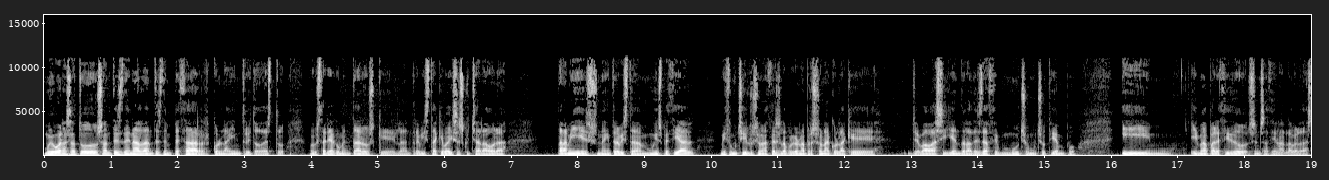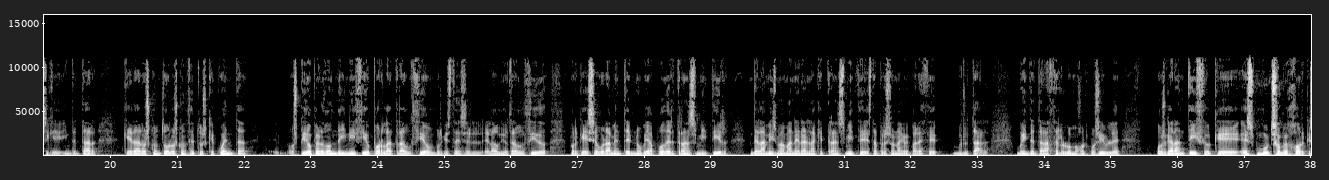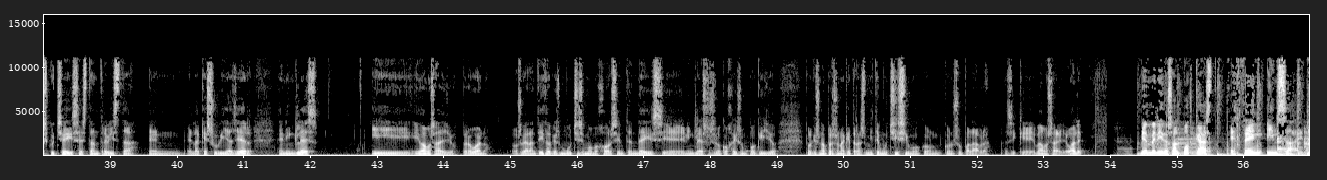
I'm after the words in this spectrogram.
Muy buenas a todos. Antes de nada, antes de empezar con la intro y todo esto, me gustaría comentaros que la entrevista que vais a escuchar ahora para mí es una entrevista muy especial. Me hizo mucha ilusión hacerla porque era una persona con la que llevaba siguiéndola desde hace mucho, mucho tiempo y, y me ha parecido sensacional, la verdad. Así que intentar quedaros con todos los conceptos que cuenta os pido perdón de inicio por la traducción, porque este es el, audio traducido, porque seguramente no voy a poder transmitir de la misma manera en la que transmite esta persona, que me parece brutal. Voy a intentar hacerlo lo mejor posible. Os garantizo que es mucho mejor que escuchéis esta entrevista en, en la que subí ayer en inglés y, y vamos a ello. Pero bueno, os garantizo que es muchísimo mejor si entendéis en inglés o si lo cogéis un poquillo, porque es una persona que transmite muchísimo con, con su palabra. Así que vamos a ello, ¿vale? Bienvenidos al podcast Ethen Inside.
